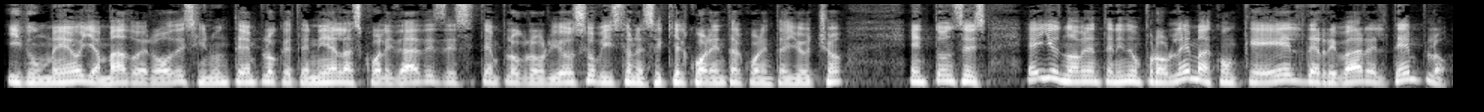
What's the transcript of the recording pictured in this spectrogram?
idumeo llamado Herodes, sino un templo que tenía las cualidades de ese templo glorioso visto en Ezequiel 40 al 48. Entonces, ellos no habrían tenido un problema con que él derribara el templo.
